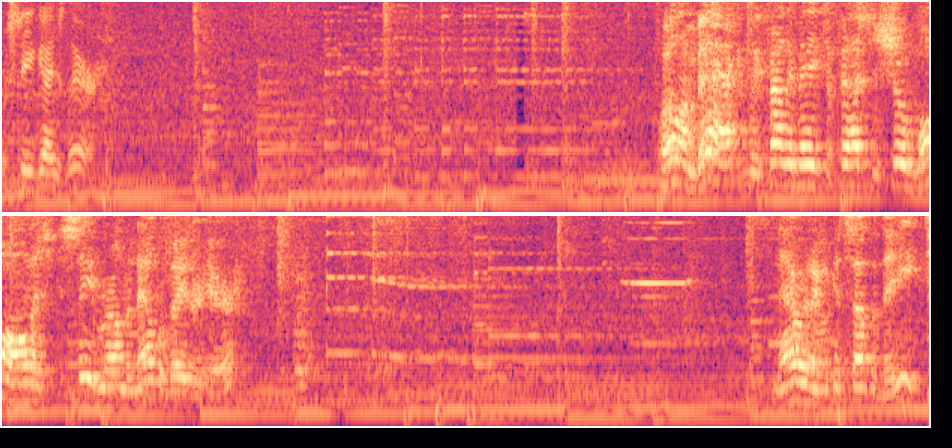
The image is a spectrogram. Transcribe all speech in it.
we'll see you guys there. Well, I'm back. We finally made it to Fashion Show Mall. As you can see, we're on an elevator here. Now we're gonna go get something to eat.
